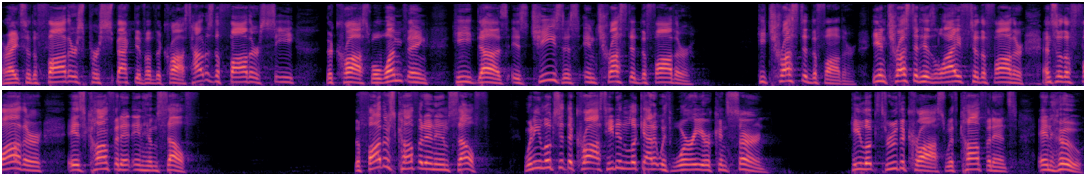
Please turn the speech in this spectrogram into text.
All right, so the Father's perspective of the cross. How does the Father see the cross? Well, one thing he does is Jesus entrusted the Father. He trusted the Father. He entrusted his life to the Father. And so the Father is confident in himself. The Father's confident in himself. When he looks at the cross, he didn't look at it with worry or concern. He looked through the cross with confidence in who?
